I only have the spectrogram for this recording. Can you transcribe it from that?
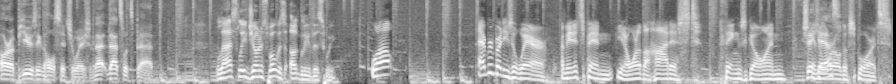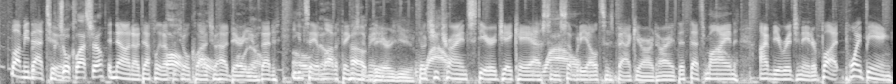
are abusing the whole situation. That, that's what's bad. Lastly, Jonas, what was ugly this week? Well, everybody's aware. I mean, it's been you know one of the hottest things going in the JKS? world of sports. Well, I mean that too. The Joel Klatt show? No, no, definitely not Oh, the Joel Klatt oh, show. How dare oh, you? no. That is, you can Oh, say a lot of things How to me. dare you. Don't you try and steer JKS Wow. into somebody else's backyard. All right, that, that's mine. I'm the originator. But point being,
